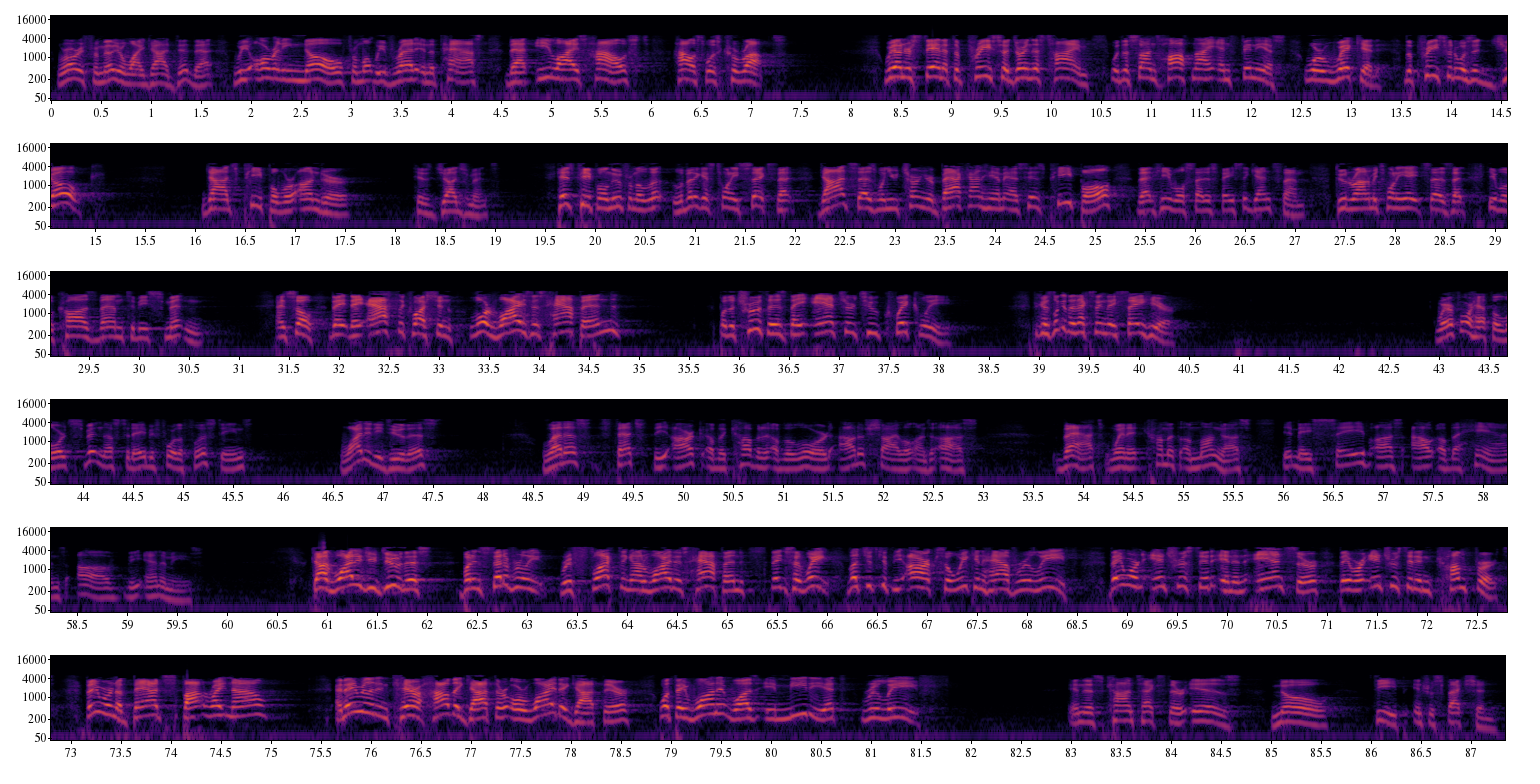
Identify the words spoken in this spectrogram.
we're already familiar why God did that. We already know from what we've read in the past that Eli's house, house was corrupt. We understand that the priesthood during this time, with the sons Hophni and Phinehas, were wicked. The priesthood was a joke. God's people were under his judgment. His people knew from Leviticus 26 that God says when you turn your back on him as his people, that he will set his face against them. Deuteronomy 28 says that he will cause them to be smitten. And so they, they ask the question, Lord, why has this happened? But the truth is they answer too quickly. Because look at the next thing they say here. Wherefore hath the Lord smitten us today before the Philistines? Why did he do this? Let us fetch the ark of the covenant of the Lord out of Shiloh unto us, that when it cometh among us, it may save us out of the hands of the enemies. God, why did you do this? But instead of really reflecting on why this happened, they just said, wait, let's just get the ark so we can have relief. They weren't interested in an answer, they were interested in comfort. They were in a bad spot right now, and they really didn't care how they got there or why they got there. What they wanted was immediate relief. In this context, there is no deep introspection.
